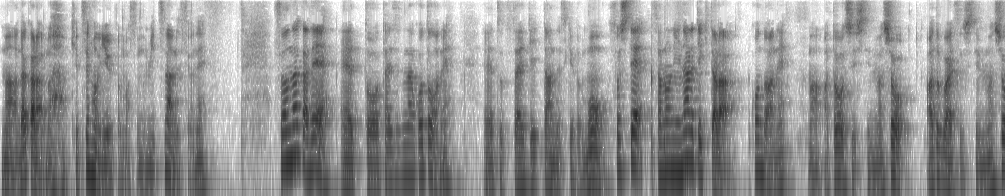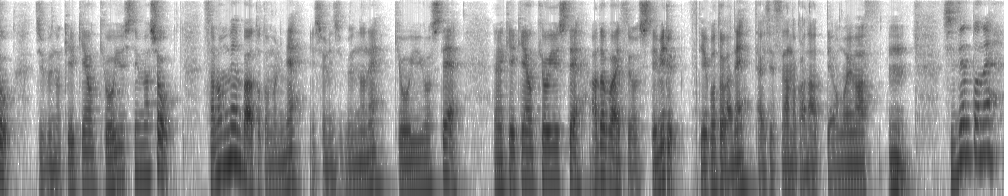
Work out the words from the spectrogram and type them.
まあ、だから、まあ、結論言うと、まあ、その3つなんですよね。その中で、えー、っと、大切なことをね、え、っと、伝えていったんですけども、そして、サロンに慣れてきたら、今度はね、まあ、後押ししてみましょう。アドバイスしてみましょう。自分の経験を共有してみましょう。サロンメンバーと共にね、一緒に自分のね、共有をして、え、経験を共有して、アドバイスをしてみるっていうことがね、大切なのかなって思います。うん。自然とね、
